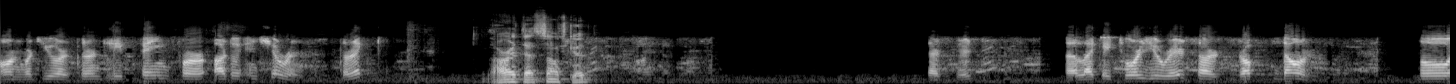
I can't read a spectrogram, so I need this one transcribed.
on what you are currently paying for auto insurance. Correct? All right, that sounds good. That's great. Uh, like I told you, rates are dropped down. So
